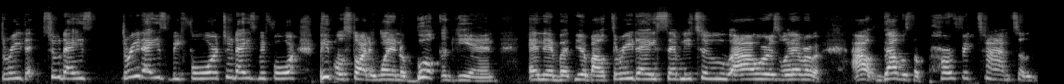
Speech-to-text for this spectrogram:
three, two days, three days before, two days before, people started wanting to book again. And then, but you know, about three days, seventy-two hours, whatever. I, that was the perfect time to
